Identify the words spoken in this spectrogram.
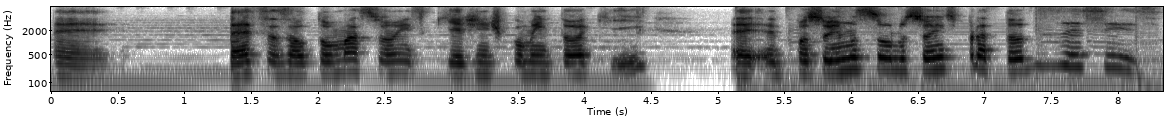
é, dessas automações que a gente comentou aqui, é, é possuímos soluções para todos esses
